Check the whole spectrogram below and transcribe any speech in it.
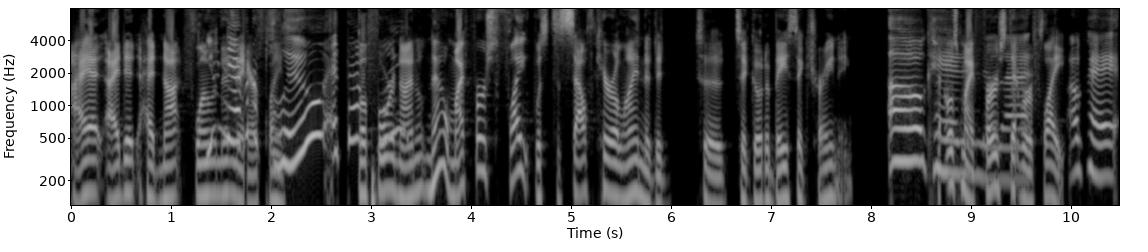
I had I did had not flown You in an airplane flew at that before point? 9 No, my first flight was to South Carolina to to to go to basic training. Okay. That was my first ever flight. Okay.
